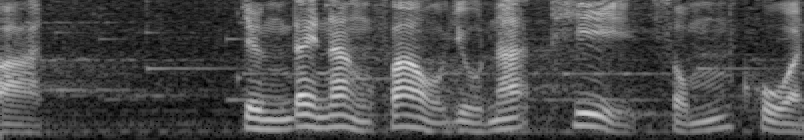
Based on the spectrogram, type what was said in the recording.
บาท จึงได้นั่งเฝ้าอยู่ณที่สมควร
